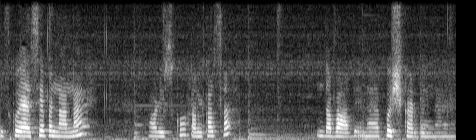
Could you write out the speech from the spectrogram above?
इसको ऐसे बनाना है और इसको हल्का सा दबा देना है पुश कर देना है।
